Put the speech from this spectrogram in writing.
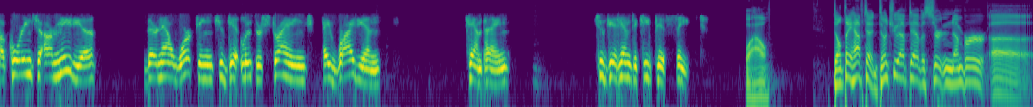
according to our media, they're now working to get Luther Strange a write-in campaign to get him to keep his seat. Wow. Don't they have to? Don't you have to have a certain number uh,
